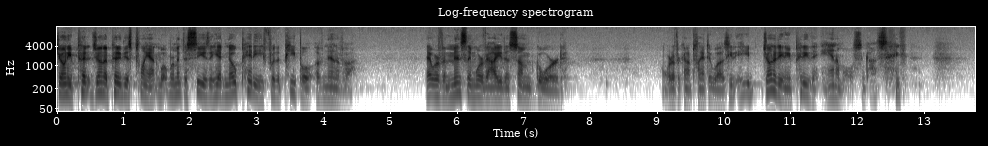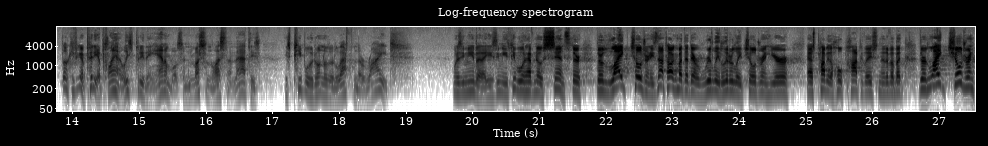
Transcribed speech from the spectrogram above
Jonah, Jonah pitied this plant. What we're meant to see is that he had no pity for the people of Nineveh that were of immensely more value than some gourd or whatever kind of plant it was. He, he, Jonah didn't even pity the animals. And God's saying, Look, if you're going to pity a plant, at least pity the animals. And much less than that, these, these people who don't know their left from their right. What does he mean by that? He means people who have no sense. They're, they're like children. He's not talking about that they're really literally children here. That's probably the whole population of it. But they're like children.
